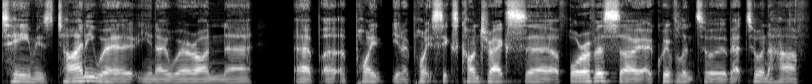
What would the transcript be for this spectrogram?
team is tiny. We're you know we're on. Uh, a a point, you know, six contracts, uh, four of us, so equivalent to about two and a half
